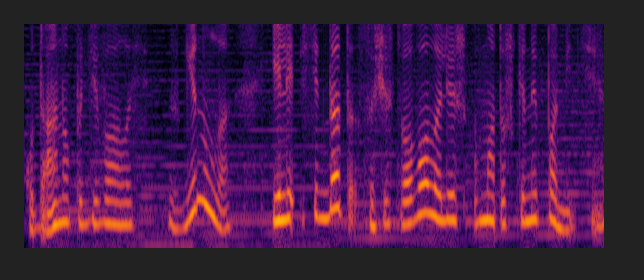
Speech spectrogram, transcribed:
Куда оно подевалось? Сгинуло? Или всегда-то существовало лишь в матушкиной памяти?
